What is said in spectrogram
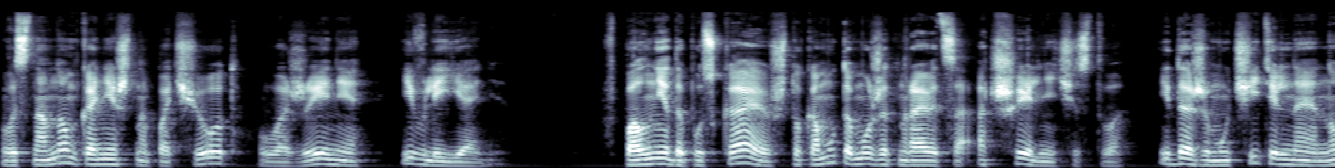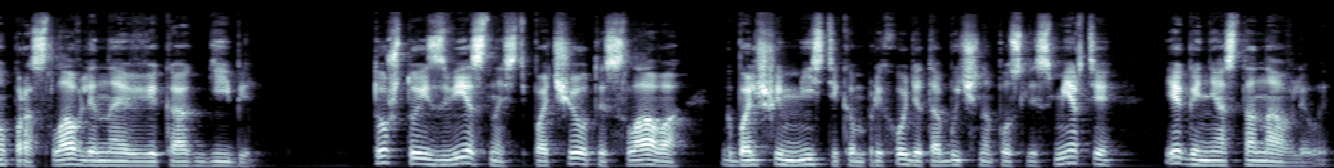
В основном, конечно, почет, уважение и влияние. Вполне допускаю, что кому-то может нравиться отшельничество и даже мучительная, но прославленная в веках гибель. То, что известность, почет и слава к большим мистикам приходят обычно после смерти, эго не останавливает.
